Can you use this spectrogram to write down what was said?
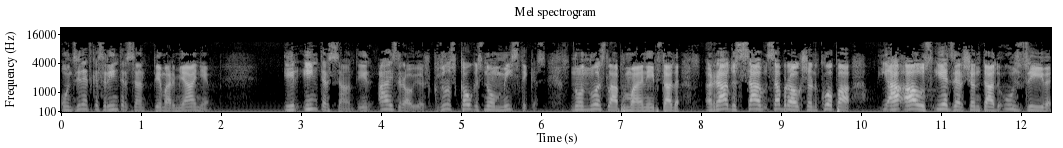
un ziniet, kas ir interesanti, piemēram, Jāņiem ir interesanti, ir aizraujoši, drusku kaut kas no mistikas, no noslēpumainības, tāda radu sabraukšana kopā, alus iedzeršana, tāda uzdzīve,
